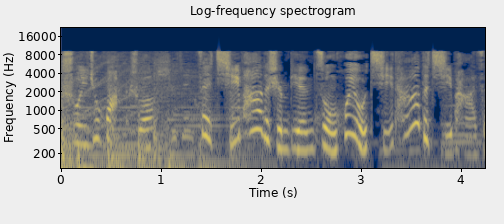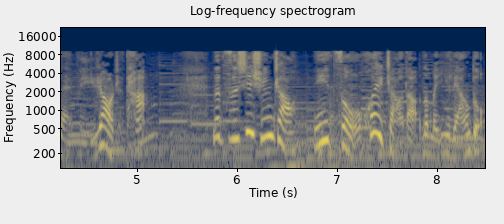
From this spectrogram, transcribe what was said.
说一句话说在奇葩的身边总会有其他的奇葩在围绕着他。那仔细寻找你总会找到那么一两朵。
